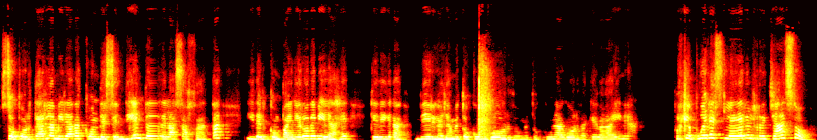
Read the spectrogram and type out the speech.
soportar la mirada condescendiente de la azafata y del compañero de viaje que diga, Virga, ya me tocó un gordo, me tocó una gorda, qué vaina. Porque puedes leer el rechazo,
